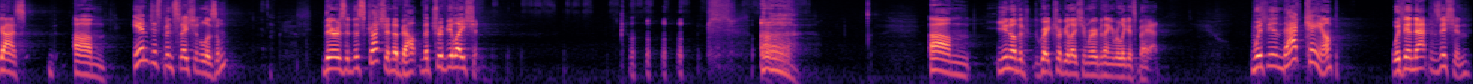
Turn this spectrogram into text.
Guys, um, in dispensationalism, there is a discussion about the tribulation. um, you know the Great Tribulation where everything really gets bad. Within that camp, within that position,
